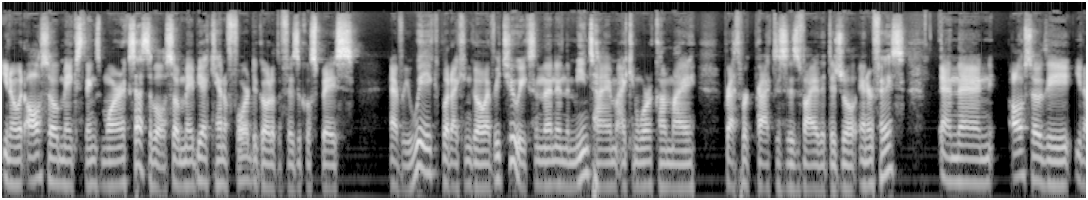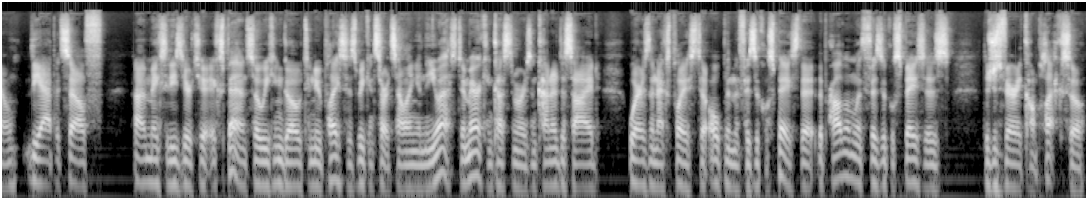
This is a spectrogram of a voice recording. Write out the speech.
you know, it also makes things more accessible. So maybe I can't afford to go to the physical space every week, but I can go every two weeks. And then in the meantime, I can work on my breathwork practices via the digital interface. And then also the, you know, the app itself uh, makes it easier to expand. So we can go to new places. We can start selling in the US to American customers and kind of decide where's the next place to open the physical space. The, the problem with physical spaces, they're just very complex. So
